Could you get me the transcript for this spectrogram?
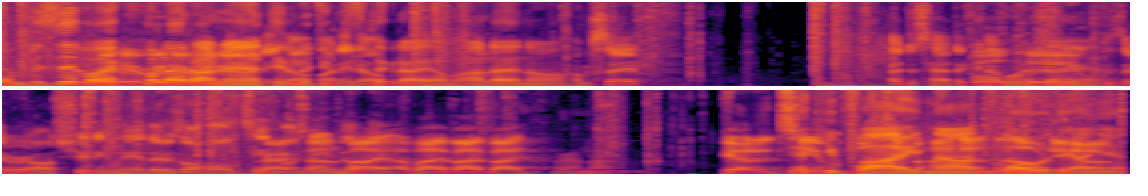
ja bym wyzywał jak cholera, nie? Tych ludzi, którzy tak grają, ale no... I'm safe. I just had to Full cut my team. shoot because they were all shooting me. There's a whole team on Cracks D on, building. buy, buy. They're not. You got a team, Jaki full baj team na behind that loady, a loadie, nie...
